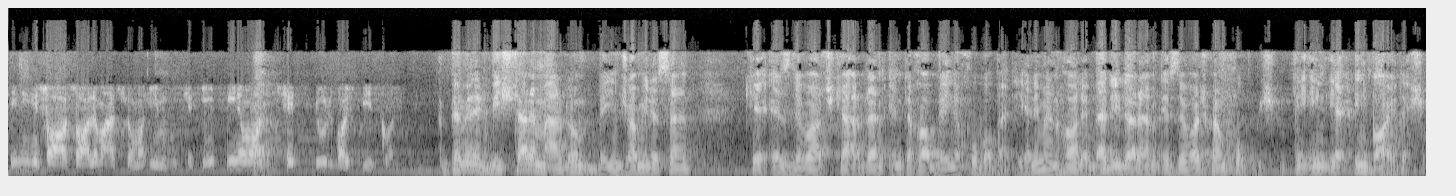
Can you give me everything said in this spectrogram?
این سوال سوال ما از شما این بود که این اینو ما بله. چه دور باش دید کنیم؟ ببینید بیشتر مردم به اینجا می‌رسن که ازدواج کردن انتخاب بین خوب و بدی یعنی من حال بدی دارم ازدواج کنم خوب میشه. این این قاعدشه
